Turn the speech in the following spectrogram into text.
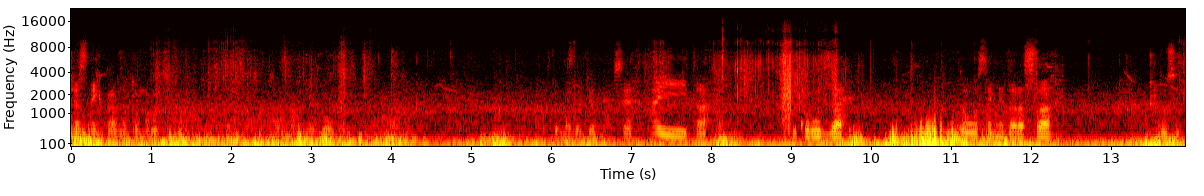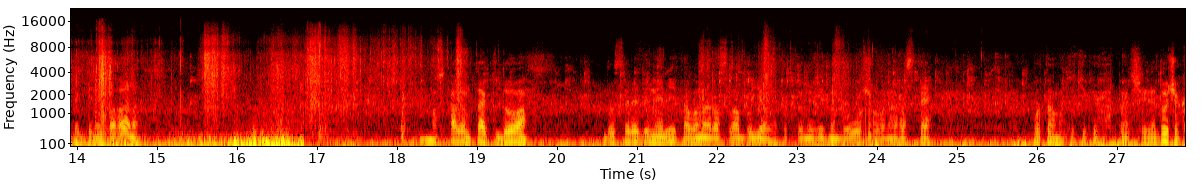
часник, правда, в тому році тут нормальний був. То, мабуть, одне все. А і та кукурудза до осені доросла досить таки непогано. Ну, скажімо так, до до середини літа вона росла буяла, тобто не видно було, що вона росте отам от тільки перший рядочок.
